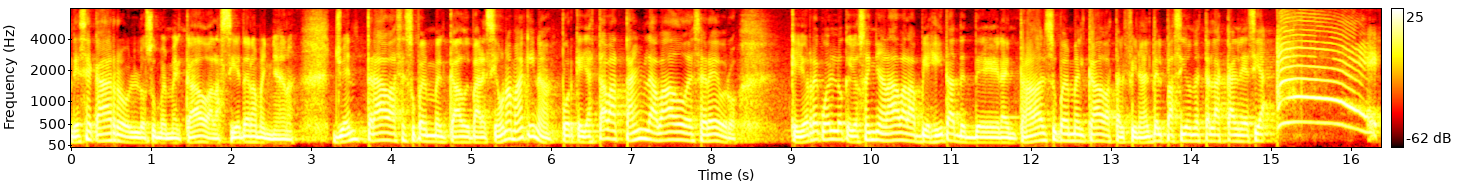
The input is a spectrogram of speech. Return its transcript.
de ese carro en los supermercados a las 7 de la mañana, yo entraba a ese supermercado y parecía una máquina porque ya estaba tan lavado de cerebro que yo recuerdo que yo señalaba a las viejitas desde la entrada del supermercado hasta el final del pasillo donde están las carnes y decía ¡Ay!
